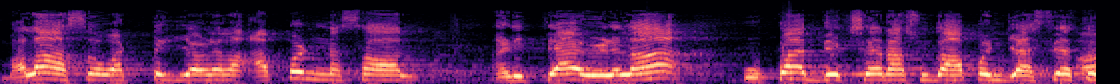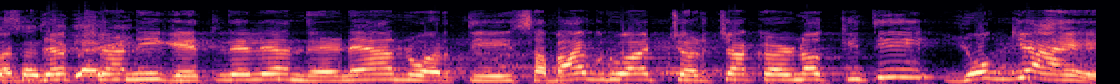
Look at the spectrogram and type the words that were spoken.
मला असं वाटतं या ज्या वेळेला आपण नसाल आणि त्यावेळेला उपाध्यक्षांना सुद्धा आपण जास्तीत जास्त अध्यक्षांनी घेतलेल्या निर्णयांवरती सभागृहात चर्चा करणं किती योग्य आहे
